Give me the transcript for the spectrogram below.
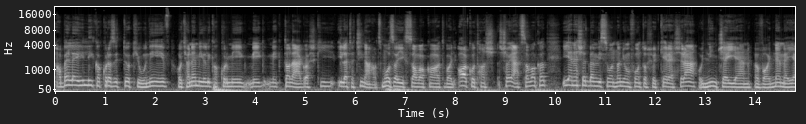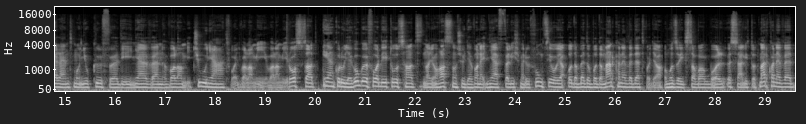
ha beleillik, akkor az egy tök jó név, hogyha nem illik, akkor még, még, még találgass ki, illetve csinálhatsz mozaik szavakat, vagy alkothass saját szavakat. Ilyen esetben viszont nagyon fontos, hogy keres rá, hogy nincs -e ilyen, vagy nem -e jelent mondjuk külföldi nyelven valami csúnyát, vagy valami, valami rosszat. Ilyenkor ugye Google fordítózhat, nagyon hasznos, ugye van egy nyelvfelismerő funkciója, oda bedobod a márkanevedet, vagy a, a mozaik szavakból összeállított márkaneved,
